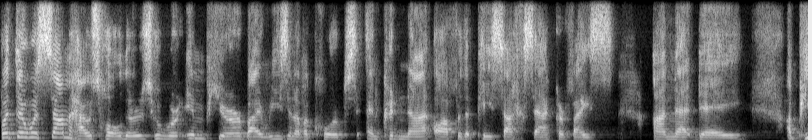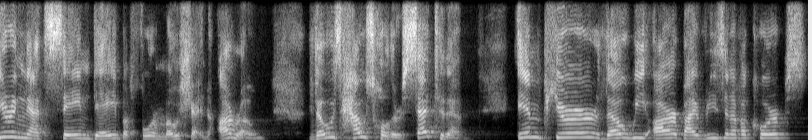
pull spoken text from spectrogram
But there were some householders who were impure by reason of a corpse and could not offer the Pesach sacrifice on that day. Appearing that same day before Moshe and Aaron, those householders said to them, Impure though we are by reason of a corpse,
